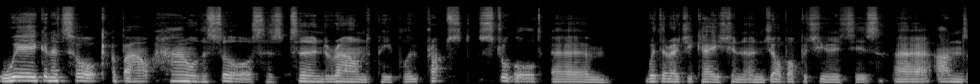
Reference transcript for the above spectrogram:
We're going to talk about how the Source has turned around people who perhaps struggled um, with their education and job opportunities, uh, and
